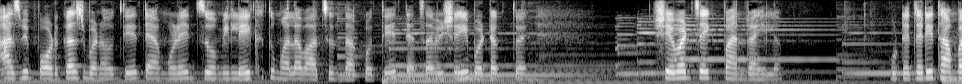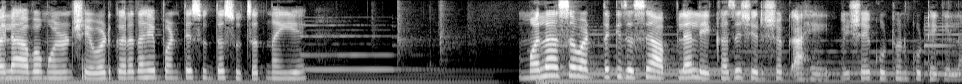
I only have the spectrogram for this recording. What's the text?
आज मी पॉडकास्ट बनवते त्यामुळे जो मी लेख तुम्हाला वाचून दाखवते त्याचा विषयही भटकतोय. शेवटचं एक पान राहिलं. कुठेतरी थांबायला हवं म्हणून शेवट करत आहे पण ते सुद्धा सुचत नाहीये. मला असं वाटतं की जसे आपल्या लेखाचे शीर्षक आहे विषय कुठून कुठे गेला?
